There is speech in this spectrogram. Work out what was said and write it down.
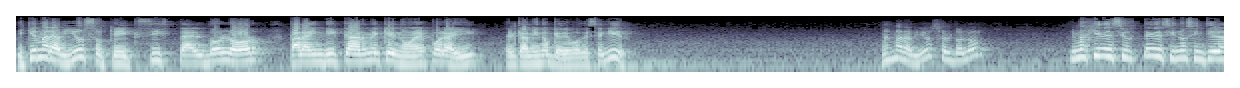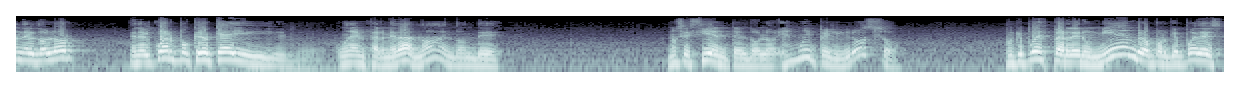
Y qué maravilloso que exista el dolor para indicarme que no es por ahí el camino que debo de seguir. ¿No es maravilloso el dolor? Imagínense ustedes si no sintieran el dolor en el cuerpo, creo que hay una enfermedad, ¿no? En donde no se siente el dolor. Es muy peligroso. Porque puedes perder un miembro, porque puedes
